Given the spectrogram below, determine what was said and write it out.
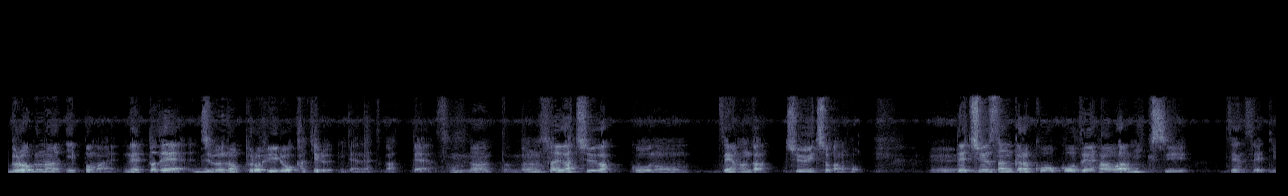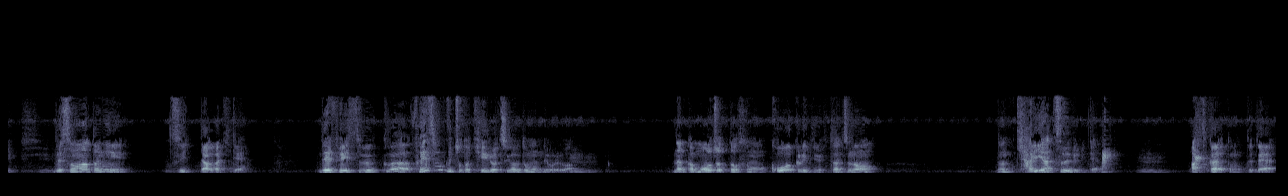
ブログの一歩前ネットで自分のプロフィールを書けるみたいなやつがあってそんなんあったんだ、うん、それが中学校の前半かな？中1とかの方。へーで中3から高校前半はミクシー全盛期。でその後にツイッターが来て。でフェイスブックはフェイスブックちょっと毛色違うと思うんだよ俺は、うん。なんかもうちょっとその高学歴の人たちのキャリアツールみたいな扱いだと思ってて。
